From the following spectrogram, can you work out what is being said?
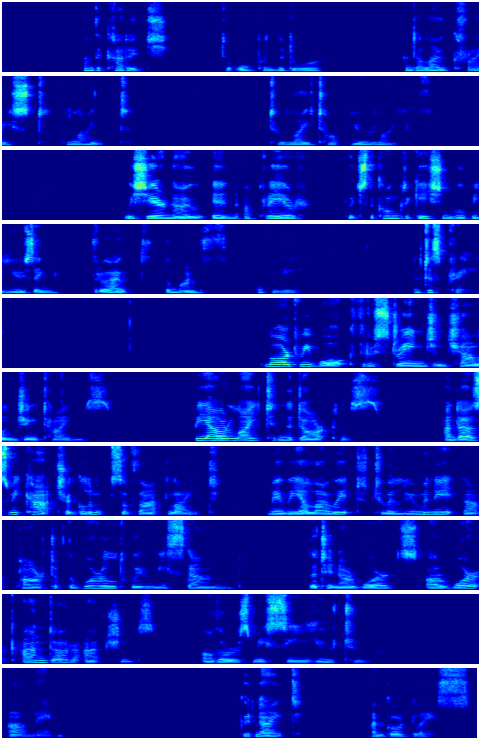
and the courage to open the door and allow Christ the light to light up your life. We share now in a prayer which the congregation will be using throughout the month of May. Let us pray. Lord, we walk through strange and challenging times. Be our light in the darkness, and as we catch a glimpse of that light, may we allow it to illuminate that part of the world where we stand that in our words, our work, and our actions, others may see you too. Amen. Good night, and God bless.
